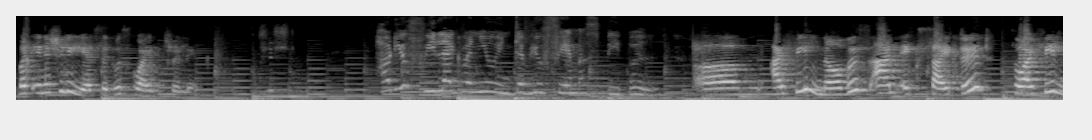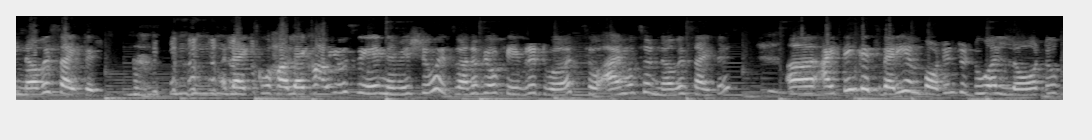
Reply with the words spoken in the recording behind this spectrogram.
But initially, yes, it was quite thrilling. How do you feel like when you interview famous people? Um, I feel nervous and excited. So I feel nervous-sighted. like how like how you say Nimishu, it's one of your favorite words. So I'm also nervous-sighted. Uh, I think it's very important to do a lot of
